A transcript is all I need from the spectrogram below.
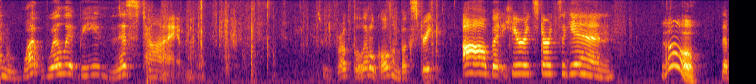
And what will it be this time? So we broke the little golden book streak. Ah, but here it starts again. Oh. The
